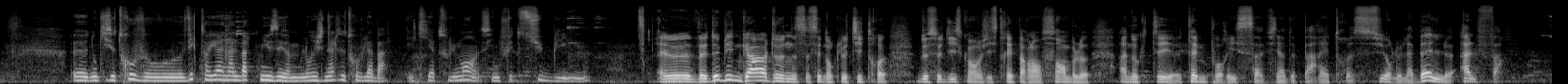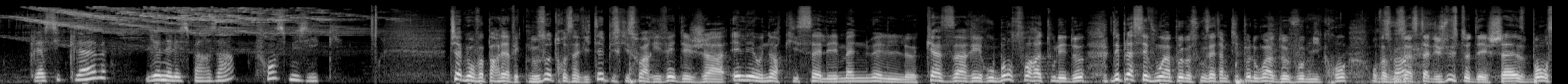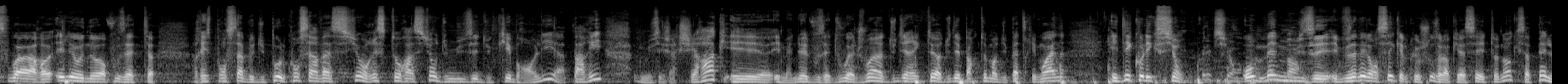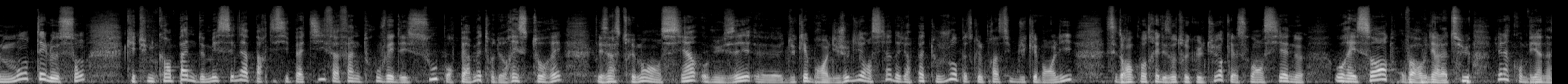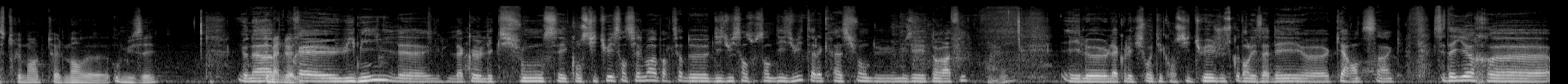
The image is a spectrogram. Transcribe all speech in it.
Euh, donc, il se trouve au Victoria and Albert Museum. L'original se trouve là-bas et qui est absolument, c'est une flûte sublime. Euh, The Dublin Gardens, c'est donc le titre de ce disque enregistré par l'ensemble Anocte Temporis. Ça vient de paraître sur le label Alpha. Classic Club, Lionel Esparza, France Musique. Tiens, mais on va parler avec nos autres invités puisqu'ils sont arrivés déjà. Éléonore Kissel et Emmanuel Casarérou. Bonsoir à tous les deux. Déplacez-vous un peu parce que vous êtes un petit peu loin de vos micros. On va vous installer juste des chaises. Bonsoir Éléonore, vous êtes responsable du pôle conservation restauration du musée du Quai Branly à Paris, musée Jacques Chirac. Et euh, Emmanuel, vous êtes vous adjoint du directeur du département du patrimoine et des collections au même musée. Et vous avez lancé quelque chose alors qui est assez étonnant qui s'appelle Monter le son, qui est une campagne de mécénat participatif afin de trouver des sous pour permettre de restaurer des instruments anciens au musée euh, du Quai Branly. Je dis ancien d'ailleurs pas toujours parce que le principe du Quai Branly, c'est de rencontrer des autres cultures, qu'elles soient anciennes ou récentes. On va revenir là-dessus. Il y en a combien d'instruments actuellement euh, au musée Il y en a à peu près 8000. Euh, La collection s'est constituée essentiellement à partir de 1878 à la création du musée d'ethnographie. Et le, la collection était constituée jusque dans les années 45. C'est d'ailleurs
